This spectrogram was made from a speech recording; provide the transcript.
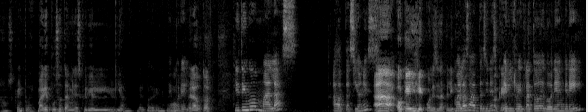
No, screenplay. Mario puso también escribió el guion del padrino. Oh, el autor. Yo tengo malas adaptaciones. Ah, ok, dije, ¿cuál es esa película? malas adaptaciones. El retrato de Dorian Gray,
